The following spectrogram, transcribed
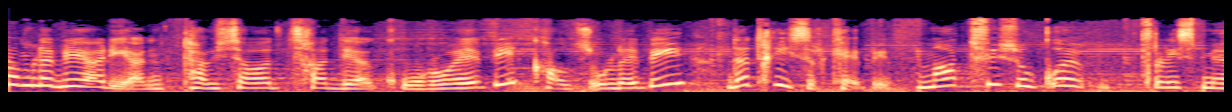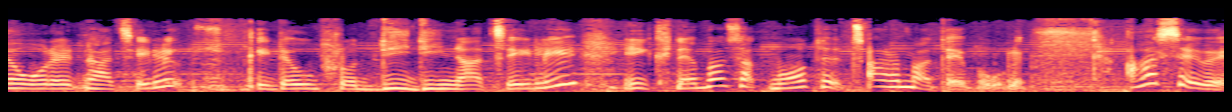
რომლები არიან თავისთავად ცხადია კუროები, ქალწულები და თხისრქები. მათთვის უკვე წლის მეორე ნაწილი, კიდევ უფრო დიდი ნაწილი იქნება საკმაოდ წარმატებული. ასევე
